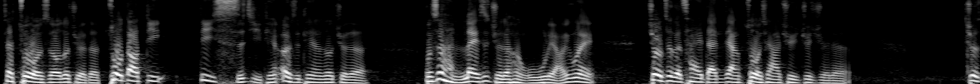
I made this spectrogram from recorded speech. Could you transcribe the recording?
在做的时候都觉得，做到第第十几天、二十天的时候，觉得不是很累，是觉得很无聊，因为就这个菜单这样做下去，就觉得就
